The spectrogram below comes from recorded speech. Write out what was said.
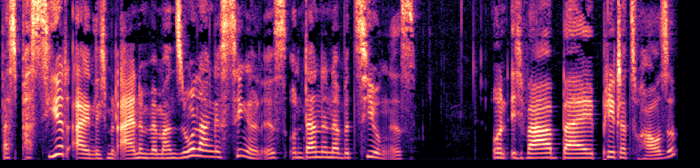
was passiert eigentlich mit einem, wenn man so lange Single ist und dann in einer Beziehung ist? Und ich war bei Peter zu Hause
